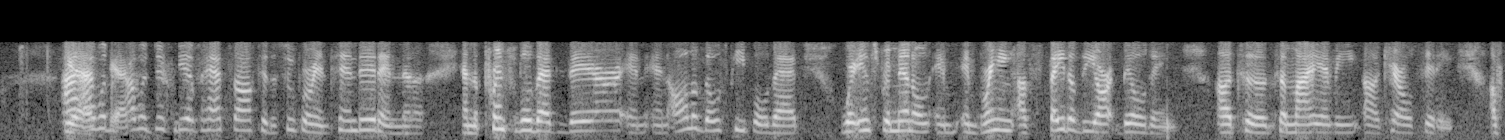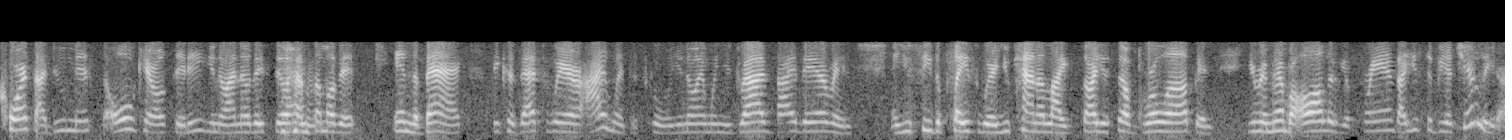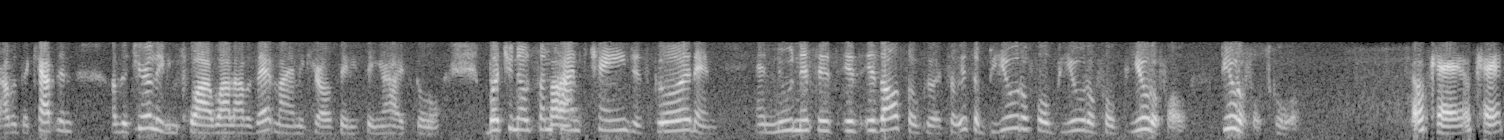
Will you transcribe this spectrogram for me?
I, I would yes. I would just give hats off to the superintendent and the and the principal that's there and and all of those people that were instrumental in in bringing a state of the art building uh to to Miami uh Carol City. Of course, I do miss the old Carol City. You know, I know they still have Mhm. some of it in the back because that's where I went to school, you know, and when you drive by there and and you see the place where you kind of like saw yourself grow up and you remember all of your friends. I used to be a cheerleader. I was the captain of the cheerleading squad while I was at Miami Carol City Senior High School. But you know, sometimes change is good and and newness is, is is also good. So it's a beautiful, beautiful, beautiful, beautiful school. Okay, okay.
